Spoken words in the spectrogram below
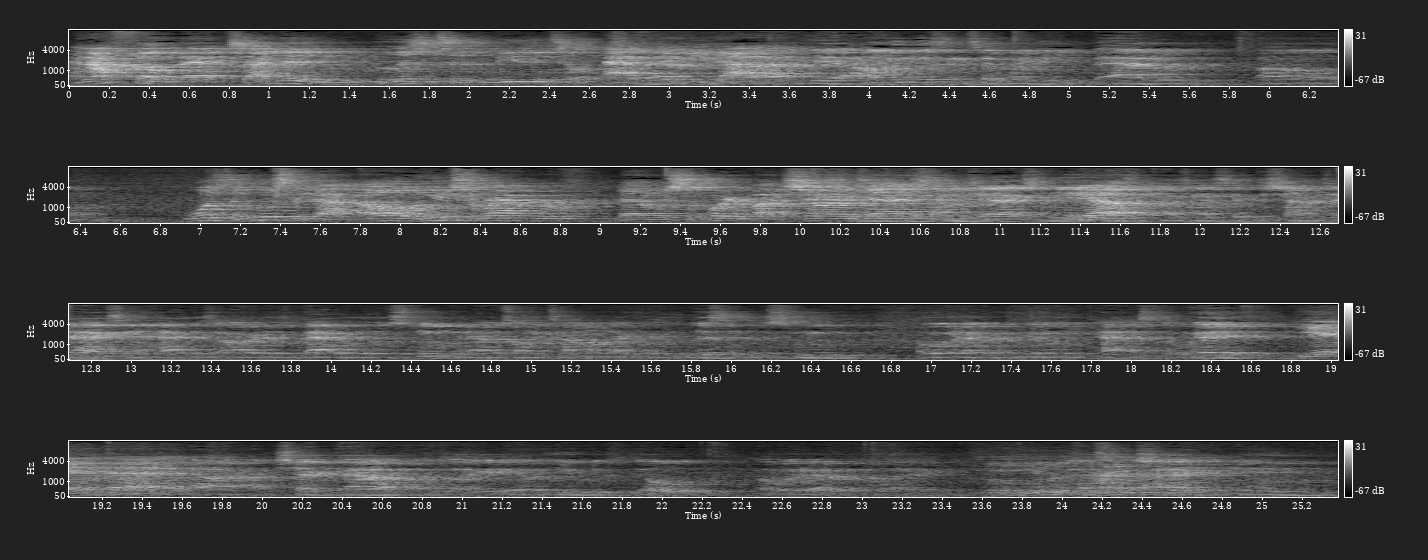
And I felt bad because I didn't listen to his music until after he died. Yeah, I only listened to when he battled. Um, What's the, who's the guy? Oh, he was the rapper that was supported by DeSean Jackson. DeSean Jackson. Yeah. Yeah. I was gonna say DeSean Jackson had his artist battle with Snupe, and that was the only time I like really listened to Snupe or whatever. And then when he passed away, Yeah, that. I, I checked out. I was like, yo, he was dope or whatever. Like. Yeah, he was That's nice. man. man.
